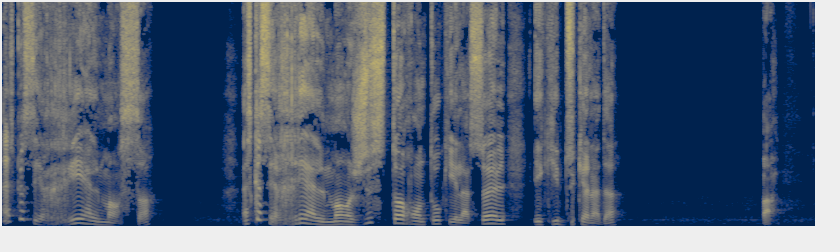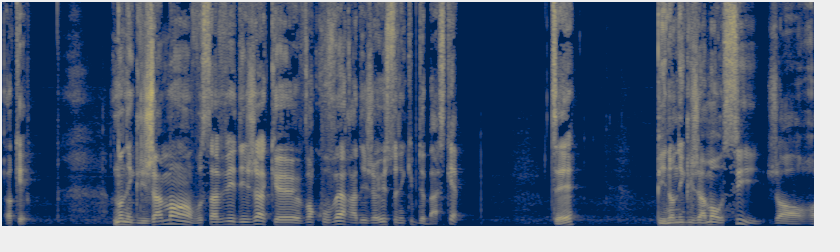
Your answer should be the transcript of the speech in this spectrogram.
est-ce que c'est réellement ça? Est-ce que c'est réellement juste Toronto qui est la seule équipe du Canada? Bah, ok. Non négligemment, vous savez déjà que Vancouver a déjà eu son équipe de basket. Tu? Puis non négligemment aussi, genre,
